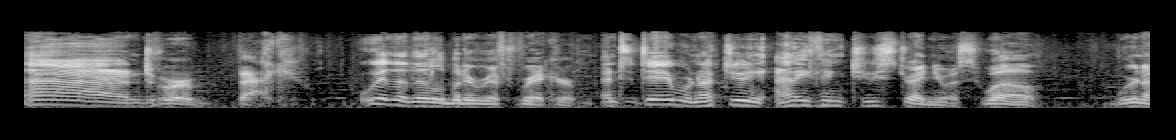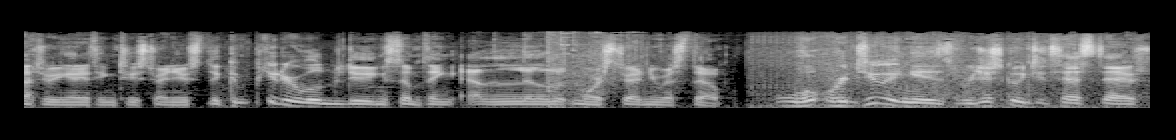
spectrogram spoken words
And we're back with a little bit of Riftbreaker. And today we're not doing anything too strenuous. Well, we're not doing anything too strenuous. The computer will be doing something a little bit more strenuous though. What we're doing is we're just going to test out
